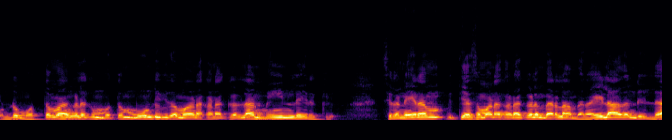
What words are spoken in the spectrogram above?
ஒன்று மொத்தமாக எங்களுக்கு மொத்தம் மூன்று விதமான கணக்குகள் தான் மெயினில் இருக்குது சில நேரம் வித்தியாசமான கணக்குகளும் பெறலாம் பெற இல்லை.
